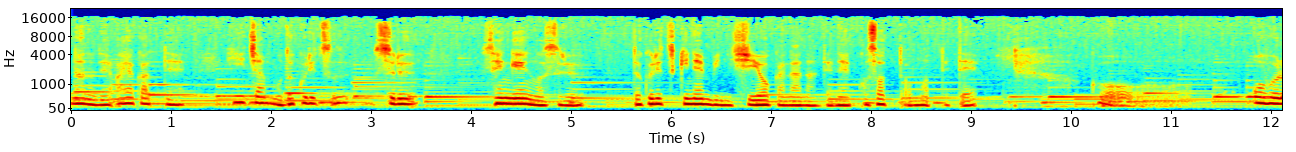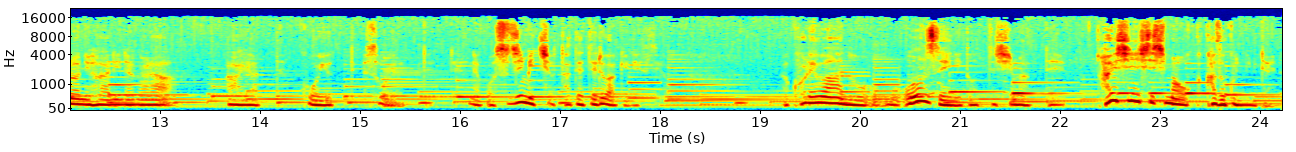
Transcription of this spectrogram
なのであやかってひーちゃんも独立する宣言をする独立記念日にしようかななんてねこそっと思ってて。こうお風呂に入りながらああやってこう言ってそうやってってねこう筋道を立ててるわけですよ。これはあの音声にとってしまって配信してしまおうか家族にみたいな。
